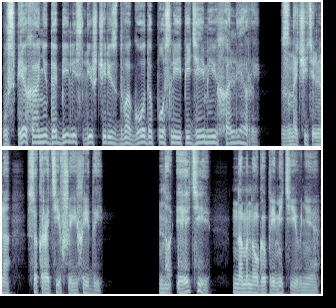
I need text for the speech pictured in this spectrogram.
успеха они добились лишь через два года после эпидемии холеры, значительно сократившей их ряды. Но эти намного примитивнее.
